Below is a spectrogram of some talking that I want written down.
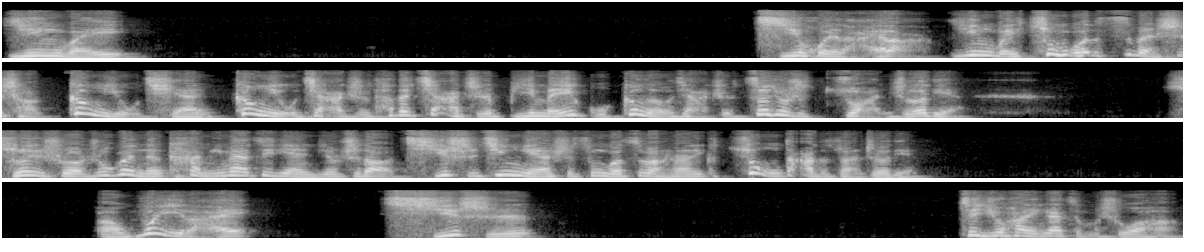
因为。机会来了，因为中国的资本市场更有钱、更有价值，它的价值比美股更有价值，这就是转折点。所以说，如果你能看明白这点，你就知道，其实今年是中国资本上一个重大的转折点。啊，未来其实这句话应该怎么说哈？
